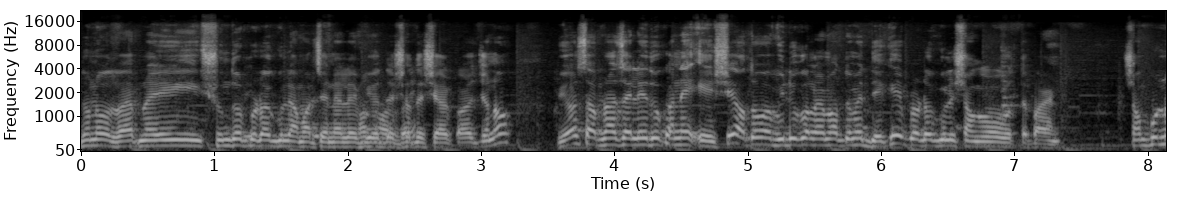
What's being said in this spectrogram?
ধন্যবাদ ভাই আপনার এই সুন্দর প্রোডাক্টগুলো আমার চ্যানেলে ভিওদের সাথে শেয়ার করার জন্য। ভিউয়ার্স আপনারা চাইলে এই দোকানে এসে অথবা ভিডিও কলের মাধ্যমে দেখে এই প্রোডাক্টগুলি সংগ্রহ করতে পারেন। সম্পূর্ণ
